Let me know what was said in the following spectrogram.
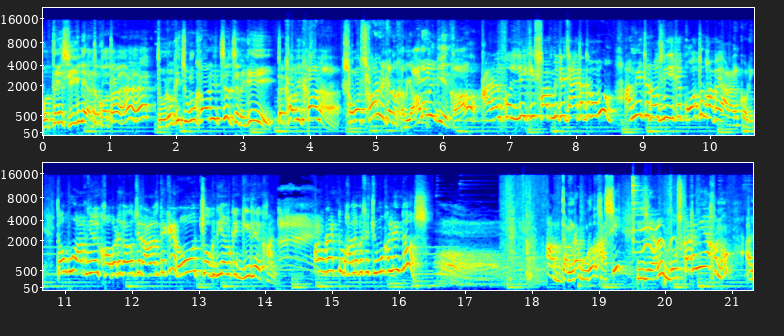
কোত্থেকে শিখলি এত কথা হ্যাঁ হ্যাঁ? তোরও কি চুমু খাওয়ার ইচ্ছে হচ্ছে নাকি? তা খাবি খা না। সবার সামনে কেন খাবি? আড়ালে গিয়ে খা। আড়াল করলে কি সব মিটে যায় দাদা বাবু? আমি তো রোজ নিজেকে কত ভাবে আড়াল করি। তবু আপনি ওই খবরের কাগজের আড়াল থেকে রোজ চোখ দিয়ে আমাকে গিলে খান। আর ওরা একটু ভালোবেসে চুমু খেলেই দোষ? আদামরা বুড়ো খাসি নিজের আলোর দোষ কাটা নিয়ে এখনও আর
